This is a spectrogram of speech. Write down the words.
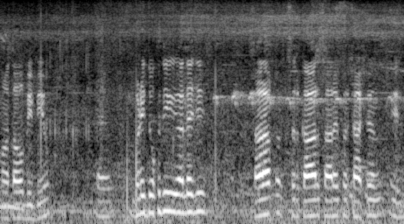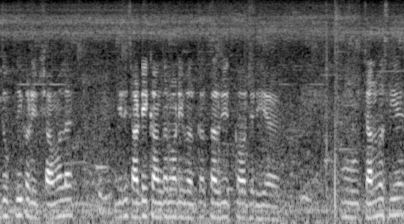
ਮਾਤਾਓ ਬੀਬੀਓ ਅਹ ਬੜੀ ਦੁੱਖ ਦੀ ਗੱਲ ਹੈ ਜੀ। ਸਾਰਾ ਸਰਕਾਰ, ਸਾਰੇ ਪ੍ਰਸ਼ਾਸਨ ਇਸ ਦੁੱਖ ਦੀ ਘੜੀ 'ਚ ਸ਼ਾਮਲ ਹੈ। ਜਿਹੜੀ ਸਾਡੀ ਕਾਂਗਨਵਾੜੀ ਵਰਕਰ ਸਰਜੀਤ ਕੌਰ ਜਿਹੜੀ ਹੈ, ਉਹ ਚੱਲ ਵਸੀ ਹੈ।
